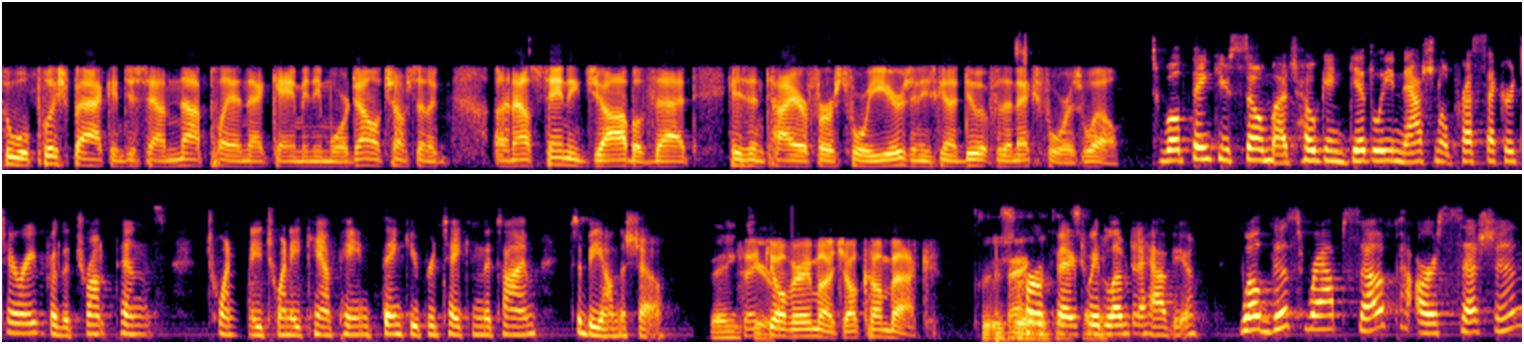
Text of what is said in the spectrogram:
who will push back and just say, I'm not playing that game anymore. Donald Trump's done a, an outstanding job of that his entire first four years, and he's going to do it for the next four as well. Well, thank you so much, Hogan Gidley, National Press Secretary for the Trump Pence 2020 campaign. Thank you for taking the time to be on the show. Thank, thank you. Thank you all very much. I'll come back. Appreciate Perfect. We'd love to have you. Well, this wraps up our session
